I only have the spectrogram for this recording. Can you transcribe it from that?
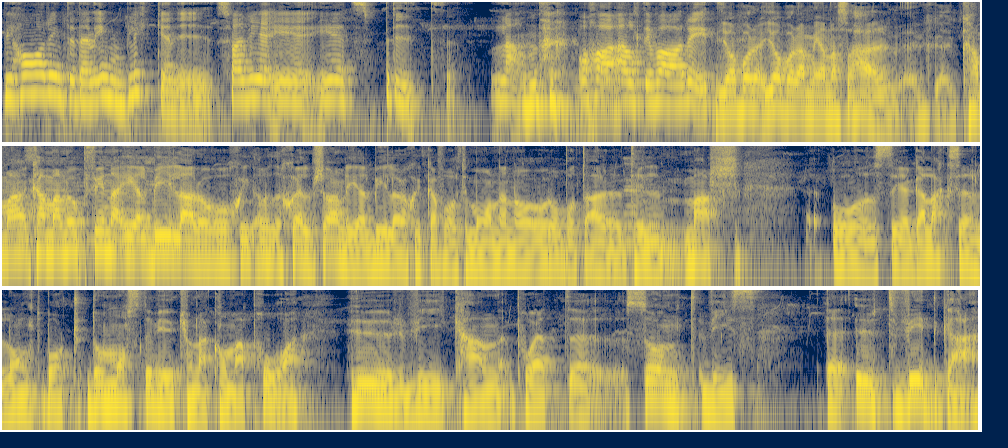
Vi har inte den inblicken i... Sverige är, är ett land och har alltid varit. Jag bara, jag bara menar så här. Kan man, kan man uppfinna elbilar och, och, och självkörande elbilar och skicka folk till månen och, och robotar till Mars och se galaxer långt bort. Då måste vi ju kunna komma på hur vi kan på ett eh, sunt vis eh, utvidga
